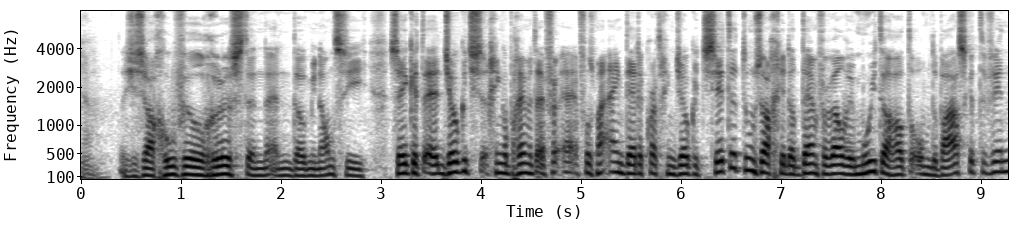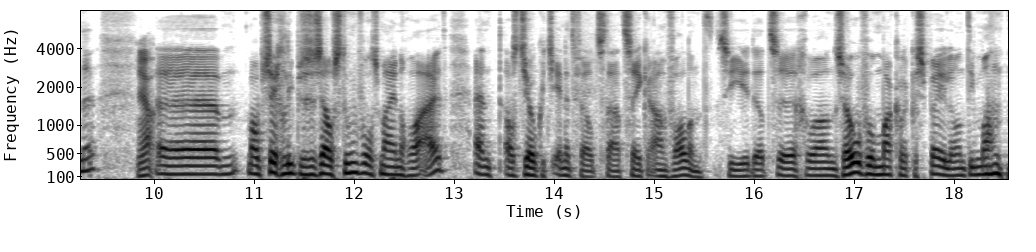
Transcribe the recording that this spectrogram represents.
Ja. Dus je zag hoeveel rust en, en dominantie. Zeker, uh, Jokic ging op een gegeven moment even, uh, volgens mij eind derde kwart ging Jokic zitten. Toen zag je dat Denver wel weer moeite had om de basket te vinden. Ja. Uh, maar op zich liepen ze zelfs toen volgens mij nog wel uit. En als Jokic in het veld staat, zeker aanvallend, zie je dat ze gewoon zoveel makkelijker spelen. Want die man,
